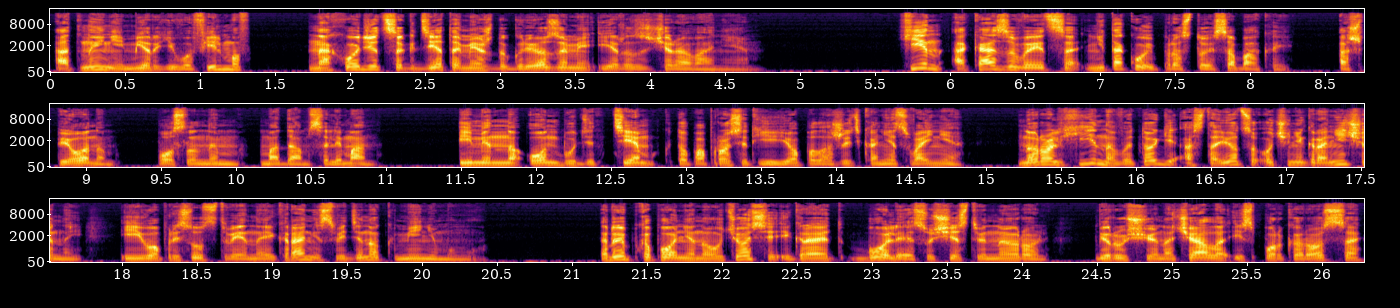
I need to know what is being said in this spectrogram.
Отныне мир его фильмов находится где-то между грезами и разочарованием. Хин оказывается не такой простой собакой, а шпионом, посланным мадам Салиман. Именно он будет тем, кто попросит ее положить конец войне – но роль Хина в итоге остается очень ограниченной, и его присутствие на экране сведено к минимуму. Рыбка Пони на утесе играет более существенную роль, берущую начало из Порка Росса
